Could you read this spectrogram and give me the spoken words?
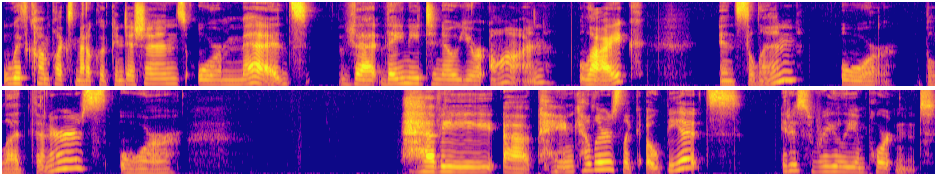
with complex medical conditions or meds that they need to know you're on, like insulin or blood thinners or heavy uh, painkillers like opiates, it is really important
